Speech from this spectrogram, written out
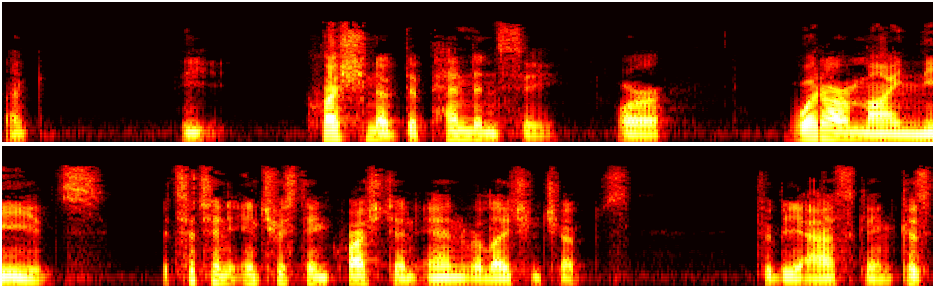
like the question of dependency or what are my needs? It's such an interesting question in relationships to be asking because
